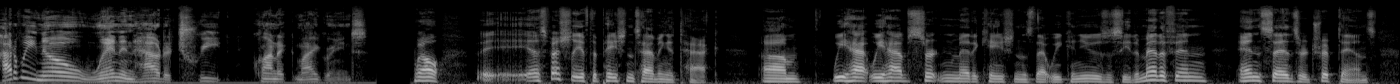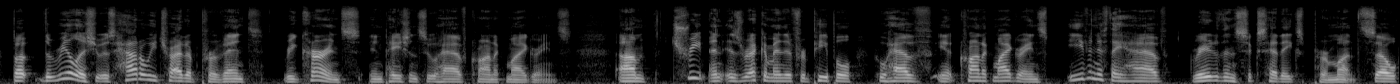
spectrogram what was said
how do we know when and how to treat chronic migraines? Well, especially if the patient's having attack. Um, we have we have certain medications that we can use: acetaminophen, NSAIDs, or triptans. But the real issue is how do we try to prevent recurrence in patients who have chronic migraines? Um, treatment is recommended for people who have you know, chronic migraines, even if they have greater than six headaches per month. So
